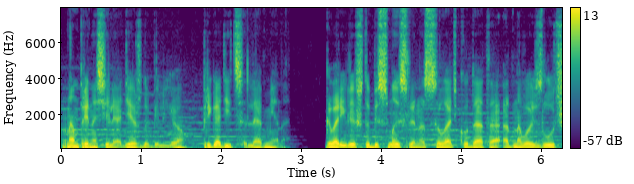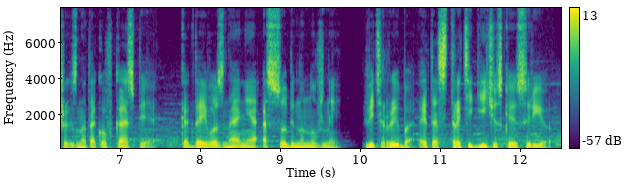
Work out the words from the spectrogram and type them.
Нам приносили одежду, белье. Пригодится для обмена. Говорили, что бессмысленно ссылать куда-то одного из лучших знатоков Каспия, когда его знания особенно нужны. Ведь рыба – это стратегическое сырье –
